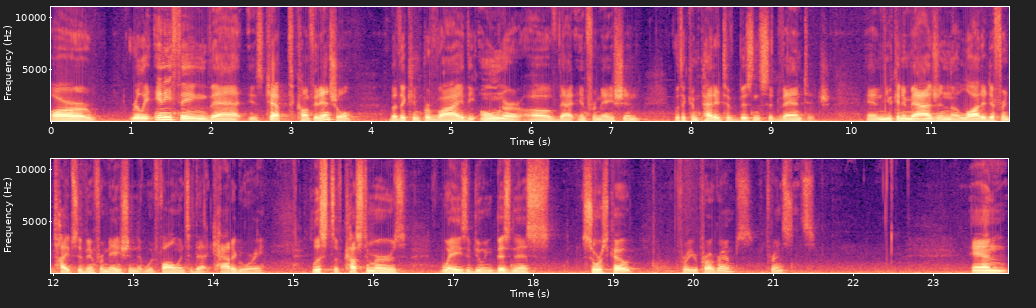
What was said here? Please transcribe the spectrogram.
are really anything that is kept confidential but that can provide the owner of that information with a competitive business advantage. And you can imagine a lot of different types of information that would fall into that category. Lists of customers, ways of doing business, source code for your programs, for instance. And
